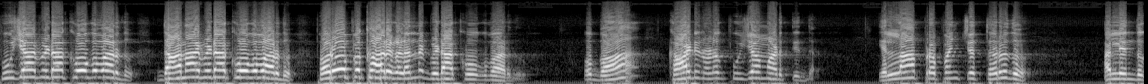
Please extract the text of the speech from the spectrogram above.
ಪೂಜಾ ಬಿಡಾಕ್ ಹೋಗಬಾರ್ದು, ದಾನ ಬಿಡಾಕ್ ಹೋಗಬಾರ್ದು, ಪರೋಪಕಾರಗಳನ್ನು ಬಿಡಾಕ್ ಹೋಗಬಾರ್ದು. ಒಬ್ಬ ಕಾಡಿನೊಳಗೆ ಪೂಜಾ ಮಾಡ್ತಿದ್ದ. ಎಲ್ಲ ಪ್ರಪಂಚ ತರದು ಅಲ್ಲಿಂದು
